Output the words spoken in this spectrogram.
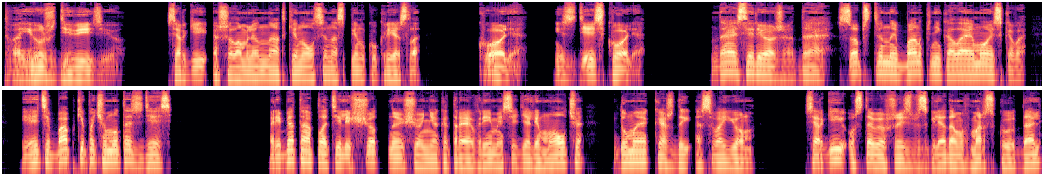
«Твою ж дивизию». Сергей ошеломленно откинулся на спинку кресла. «Коля. И здесь Коля». «Да, Сережа, да. Собственный банк Николая Мойского. И эти бабки почему-то здесь». Ребята оплатили счет, но еще некоторое время сидели молча, думая каждый о своем. Сергей, уставившись взглядом в морскую даль,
